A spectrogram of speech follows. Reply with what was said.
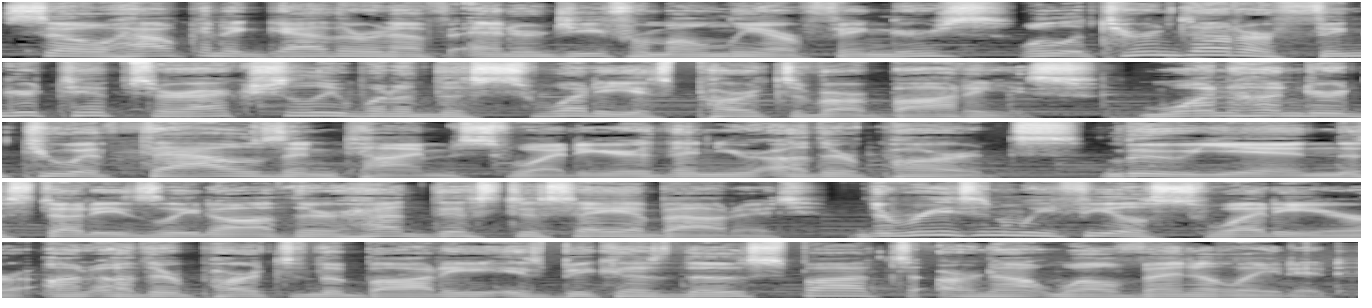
So how can it gather enough energy from only our fingers? Well, it turns out our fingertips are actually one of the sweatiest parts of our bodies. 100 to a thousand times sweatier than your other parts. Lu Yin, the study's lead author, had this to say about it. The reason we feel sweatier on other parts of the body is because those spots are not well ventilated.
